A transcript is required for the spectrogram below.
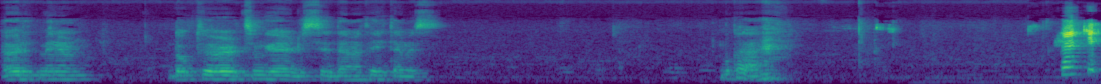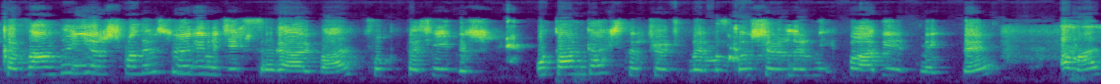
Öğretmenim Doktor Öğretim Görevlisi Demet Eğitemiz. Bu kadar. Peki kazandığın yarışmaları söylemeyeceksin galiba. Çok da şeydir. Utangaçtır çocuklarımız başarılarını ifade etmekte. Ama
